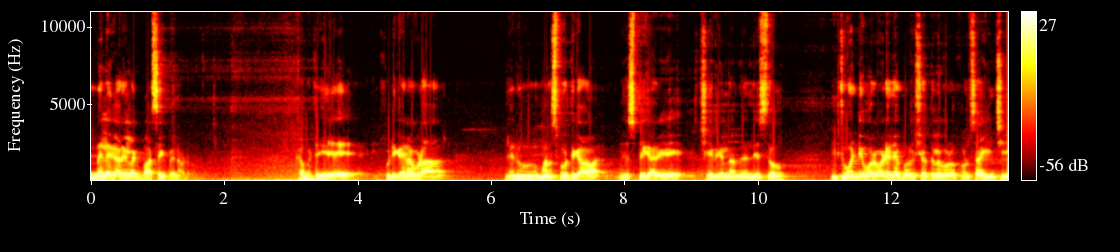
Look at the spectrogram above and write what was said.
ఎమ్మెల్యే గారు వీళ్ళకి బాస్ అయిపోయినాడు. కాబట్టి ఇప్పటికైనా కూడా నేను మనస్ఫూర్తిగా ఎస్పీ గారి చర్యలను అభినందిస్తూ ఇటువంటి ఒరవడినే భవిష్యత్తులో కూడా కొనసాగించి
